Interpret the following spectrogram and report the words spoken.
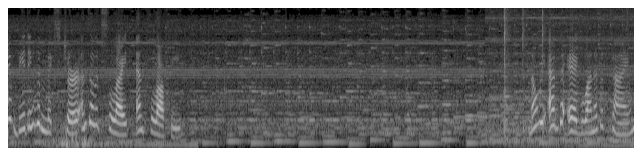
Continue beating the mixture until it's light and fluffy. Now we add the egg one at a time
